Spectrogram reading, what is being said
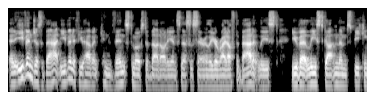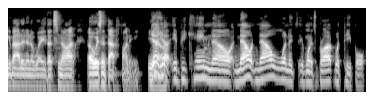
And even just that, even if you haven't convinced most of that audience necessarily, or right off the bat at least, you've at least gotten them speaking about it in a way that's not, oh, isn't that funny? yeah, know? yeah. It became now, now, now when it's when it's brought up with people,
